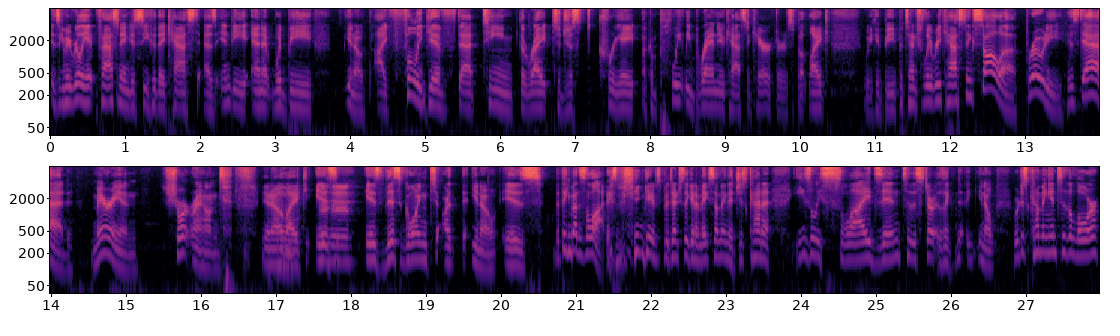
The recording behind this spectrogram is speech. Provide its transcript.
it's gonna be really fascinating to see who they cast as Indy, and it would be, you know, I fully give that team the right to just create a completely brand new cast of characters. But like, we could be potentially recasting Sallah, Brody, his dad, Marion, short round you know mm-hmm. like is mm-hmm. is this going to are you know is but thinking about this a lot. Is machine games potentially going to make something that just kind of easily slides into the start it's like you know we're just coming into the lore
